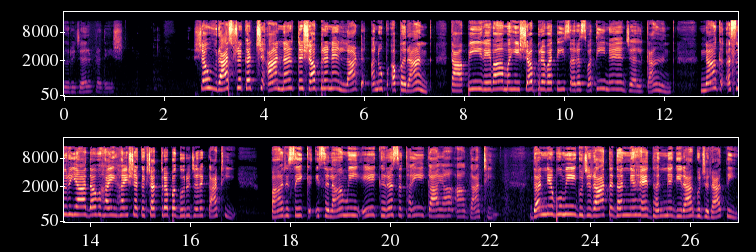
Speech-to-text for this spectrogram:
ગુર્જર પ્રદેશ. સૌરાષ્ટ્ર કચ્છ આ નર્ત શબ્રને લાટ અનુપ અપરાંત, તાપી રેવા મહી શબ્રવતી સરસ્વતીને જલકાંત. નાગ અસુર યાદવ હૈ હૈ શક ક્ષત્રપ ગુરુજર કાઠી. પારસિક ઇસ્લામી એક રસ થઈ કાયા આ ગાંઠી. ધન્ય ભૂમિ ગુજરાત ધન્ય હૈ ધન્ય ગિરા ગુજરાતી.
